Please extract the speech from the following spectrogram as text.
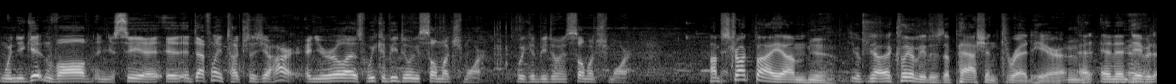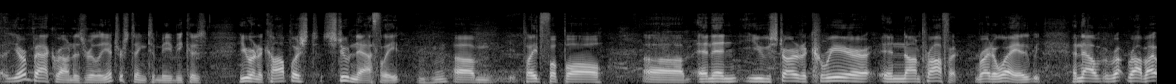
when you get involved and you see it, it, it definitely touches your heart and you realize we could be doing so much more. We could be doing so much more. I'm struck by, um, yeah. you know, clearly there's a passion thread here. Mm. And, and, then yeah. David, your background is really interesting to me because you were an accomplished student athlete, mm -hmm. um, you played football, uh, and then you started a career in nonprofit right away. And now, Rob, I,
